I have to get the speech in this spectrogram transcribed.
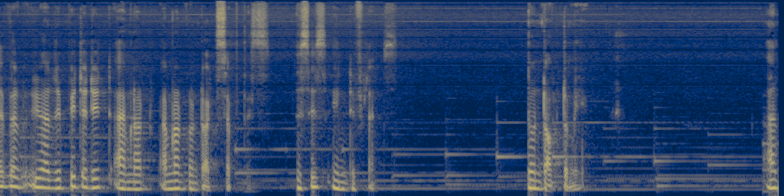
If you have repeated it, I'm not I'm not going to accept this. This is indifference. Don't talk to me. A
